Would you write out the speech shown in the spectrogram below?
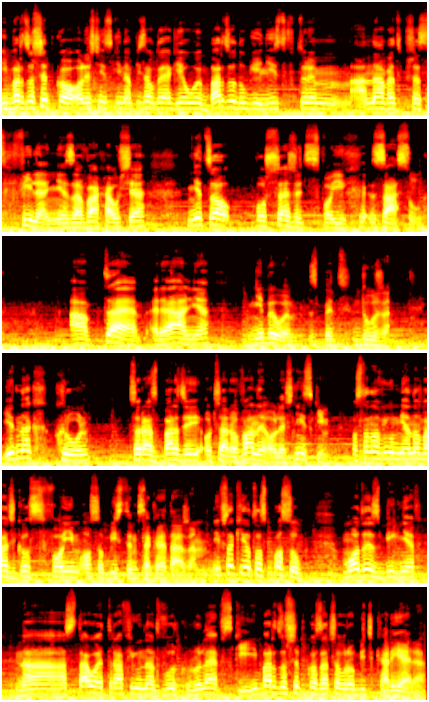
I bardzo szybko Oleśnicki napisał do Jagiełły bardzo długi list, w którym a nawet przez chwilę nie zawahał się nieco poszerzyć swoich zasług. A te realnie nie były zbyt duże. Jednak król, coraz bardziej oczarowany Oleśnickim, postanowił mianować go swoim osobistym sekretarzem. I w taki oto sposób młody Zbigniew na stałe trafił na dwór królewski i bardzo szybko zaczął robić karierę.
